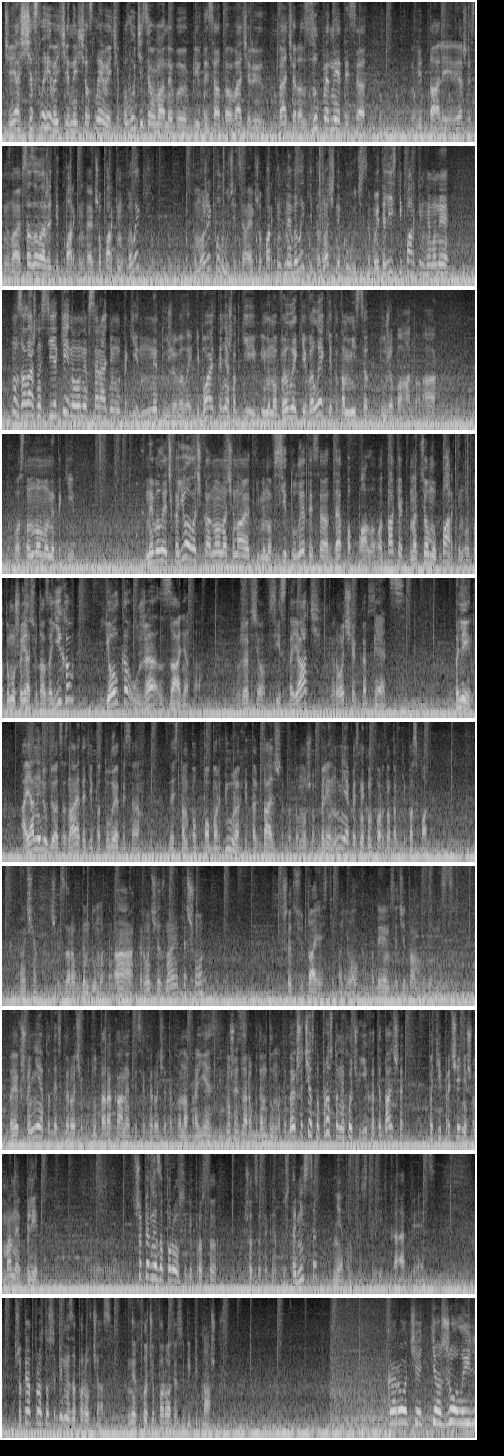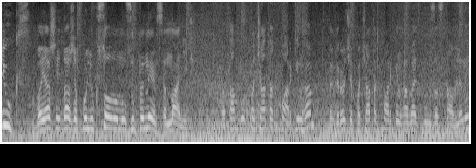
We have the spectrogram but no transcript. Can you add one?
Чи я щасливий, чи не щасливий, чи вийде в мене в півдесятого вечора, вечора зупинитися в Італії. Я щось не знаю. Все залежить від паркінгу. Якщо паркінг великий, то може і вийде. А якщо паркінг невеликий, то значить не вийде. Бо італійські паркінги, вони, ну, в залежності які, ну вони в середньому такі не дуже великі. Бувають, звісно, такі іменно великі-великі, то там місця дуже багато. А в основному не такі. Невеличка йолочка, але починають іменно всі тулитися, де попало. Отак як на цьому паркінгу. Тому що я сюди заїхав, йолка вже зайнята. Вже все, всі стоять. Коротше, капець. Блін. А я не люблю це, знаєте, типу, тулитися десь там по, по бордюрах і так далі. Тому що, блін, ну мені якось некомфортно так типу, спати. Коротше, щось зараз будемо думати. А, коротше, знаєте що? Ще сюди є типа йолка. Подивимося, чи там буде місце. Бо якщо ні, то десь коротше, буду тараканитися коротше, так на проїзді. Ну щось зараз будемо думати. Бо якщо чесно, просто не хочу їхати далі по тій причині, що в мене, блін. Щоб я не запоров собі просто. Що це таке? Пусте місце? Ні, там хтось стоїть. Капець. Щоб я просто собі не запоров час. Не хочу пороти собі пітнашку. Коротше, тяжолий люкс, бо я ж і навіть по люксовому зупинився на ніч. Бо там був початок паркінга. Та, коротше, початок паркінга весь був заставлений.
